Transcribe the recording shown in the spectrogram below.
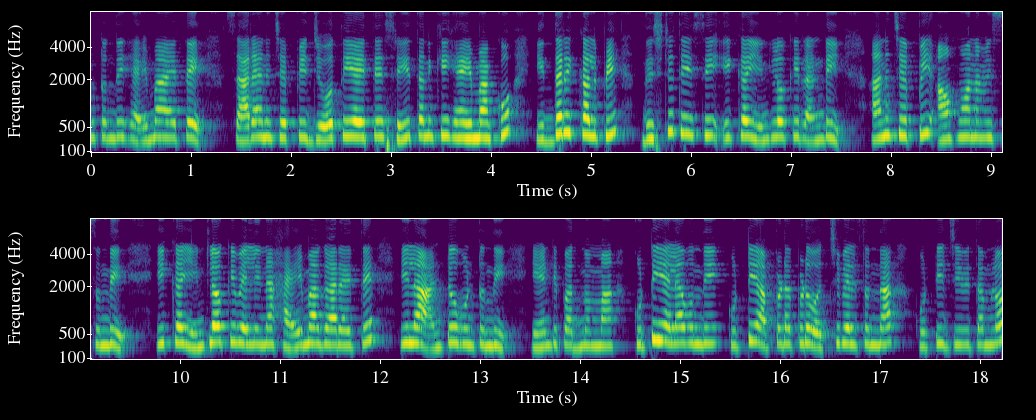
ఉంటుంది హేమ అయితే. సరే అని చెప్పి జ్యోతి అయితే శ్రీతనికి హేమకు ఇద్దరికి కలిపి దిష్టి తీసి ఇక ఇంట్లోకి రండి అని చెప్పి ఆహ్వానం ఇస్తుంది ఇక ఇంట్లోకి వెళ్ళిన హైమ గారైతే ఇలా అంటూ ఉంటుంది. ఏంటి పద్మమ్మ కుట్టి ఎలా ఉంది? కుట్టి అప్పుడప్పుడు వచ్చి వెళ్తుందా? కుట్టి జీవితంలో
